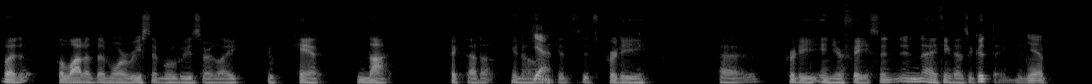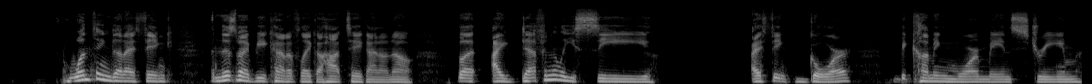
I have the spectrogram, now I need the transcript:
But a lot of the more recent movies are like you can't not pick that up. You know, Yeah. like it's it's pretty uh pretty in your face, and, and I think that's a good thing. You know? Yeah. One thing that I think, and this might be kind of like a hot take, I don't know, but I definitely see, I think gore becoming more mainstream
